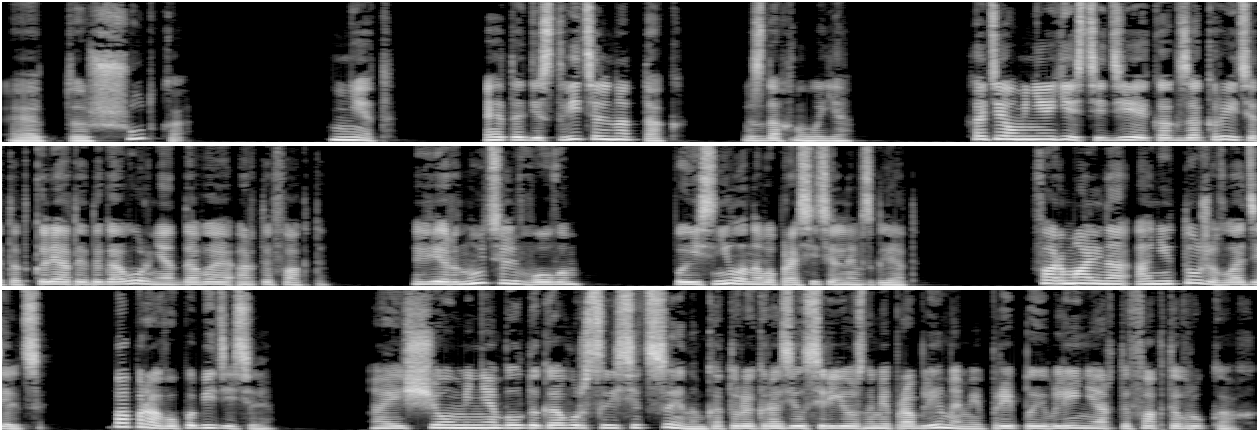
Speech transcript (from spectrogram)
«Это шутка?» «Нет, это действительно так», — вздохнула я. «Хотя у меня есть идея, как закрыть этот клятый договор, не отдавая артефакта. Вернуть Львовым пояснила на вопросительный взгляд. Формально они тоже владельцы, по праву победителя. А еще у меня был договор с Лисицином, который грозил серьезными проблемами при появлении артефакта в руках.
